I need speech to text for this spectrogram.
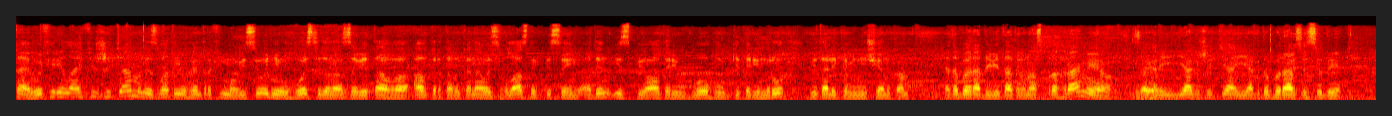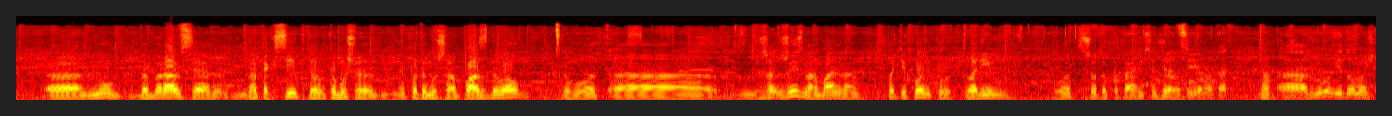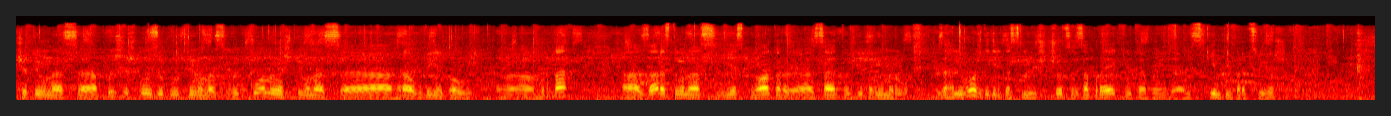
Вітаю в ефірі Лайф із життя. Мене звати Євген Трофімов. І сьогодні у гості до нас завітав автор та виконавець власних пісень, один із співавторів блогу Гітарін.ру Віталій Камініченко. Я тебе радий вітати у нас в програмі. Взагалі, як життя, як добирався сюди. Э, ну, добирався на таксі, потому- тому що, потому що опаздывал. Вот. А, жа- жизнь нормально, потихоньку творим, вот, что-то пытаемся делать. Працюємо, так? Да. А, ну, відомо, що ти у нас а, пишеш музику, ти у нас виконуєш, ти у нас а, грав в декількох а, гуртах. А зараз ти у нас є співавтор а, сайту Гітарін.ру. Взагалі, можеш декілька слів, що це за проєкт у тебе йде, з ким ти працюєш?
